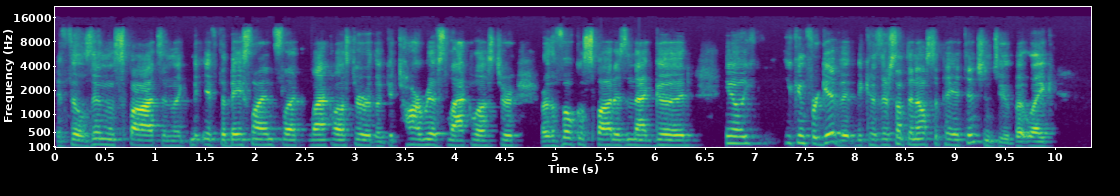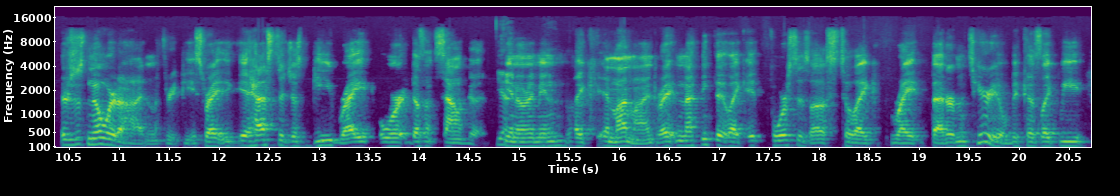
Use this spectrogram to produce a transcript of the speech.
It fills in the spots, and like if the bass line's lack, lackluster or the guitar riff's lackluster or the vocal spot isn't that good, you know, you, you can forgive it because there's something else to pay attention to. But like there's just nowhere to hide in a three piece, right? It, it has to just be right or it doesn't sound good. Yeah. You know what I mean? Like in my mind, right? And I think that like it forces us to like write better material because like we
